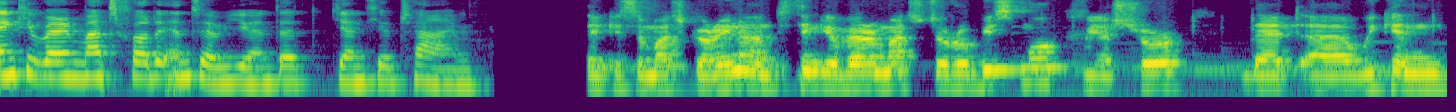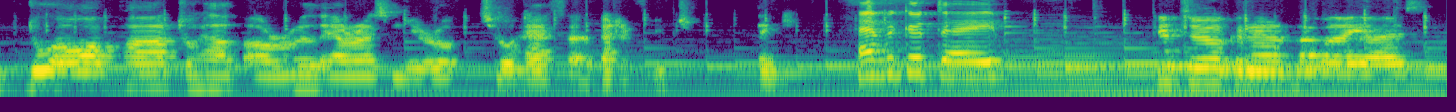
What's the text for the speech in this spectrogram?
Thank you very much for the interview and that and your time. Thank you so much, Corina, and thank you very much to RUBIZMO. We are sure that uh, we can do our part to help our rural areas in Europe to have a better future. Thank you. Have a good day. You too, Corina. Bye-bye, guys.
